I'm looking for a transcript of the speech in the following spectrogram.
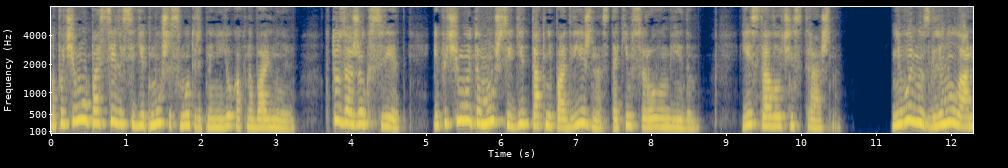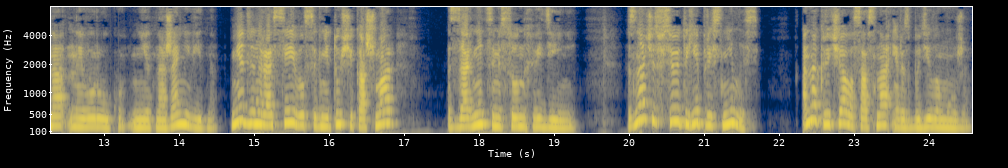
Но почему у постели сидит муж и смотрит на нее, как на больную? Кто зажег свет? И почему это муж сидит так неподвижно, с таким суровым видом? Ей стало очень страшно. Невольно взглянула она на его руку. Нет, ножа не видно. Медленно рассеивался гнетущий кошмар с зорницами сонных видений. Значит, все это ей приснилось. Она кричала со сна и разбудила мужа.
